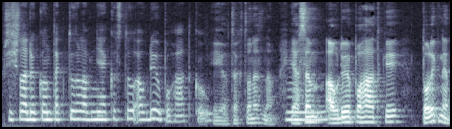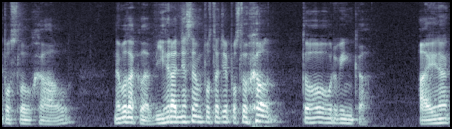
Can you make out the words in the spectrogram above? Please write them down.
přišla do kontaktu hlavně jako s tou audio pohádkou. Jo, tak to neznám. Já jsem audio pohádky tolik neposlouchal, nebo takhle, výhradně jsem v podstatě poslouchal toho Hurvínka. A jinak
